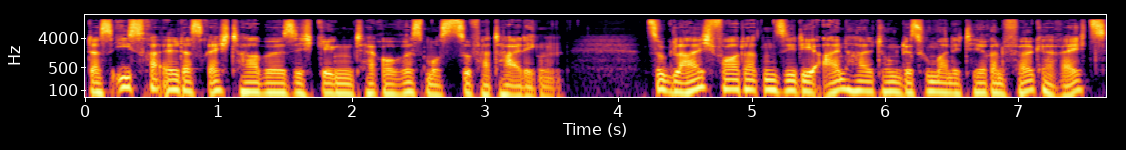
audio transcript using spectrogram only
dass Israel das Recht habe, sich gegen Terrorismus zu verteidigen. Zugleich forderten sie die Einhaltung des humanitären Völkerrechts,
